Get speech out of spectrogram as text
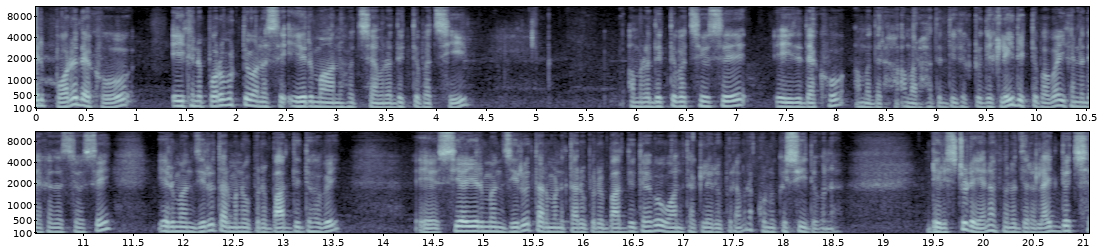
এরপরে দেখো, এইখানে পরবর্তী ওয়ান আছে, এর মান হচ্ছে আমরা দেখতে পাচ্ছি, আমরা দেখতে পাচ্ছি হচ্ছে, এই যে দেখো, আমাদের আমার হাতের দিকে একটু দেখলেই দেখতে পাবা। এখানে দেখা যাচ্ছে হচ্ছে, এর মান জিরো, তার মানে উপরে বাদ দিতে হবে। সিআই এর মান জিরো তার মানে তার উপরে বাদ দিতে হবে ওয়ান থাকলে এর উপরে আমরা কোনো কিছুই দেবো না। ডিয়ার স্টুডেন্ট আপনারা যারা লাইক দেখছে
